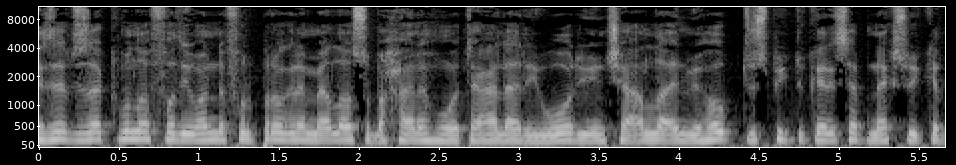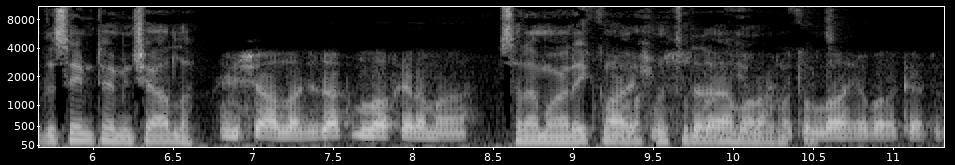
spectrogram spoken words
Karisab, Jazakumullah for the wonderful program. May Allah subhanahu wa ta'ala reward you, inshallah. And we hope to speak to Karisab next week at the same time, inshallah. Inshallah. Jazakumullah khairan. Assalamu alaikum wa Wa alaikum wa wa rahmatullahi wa barakatuh.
